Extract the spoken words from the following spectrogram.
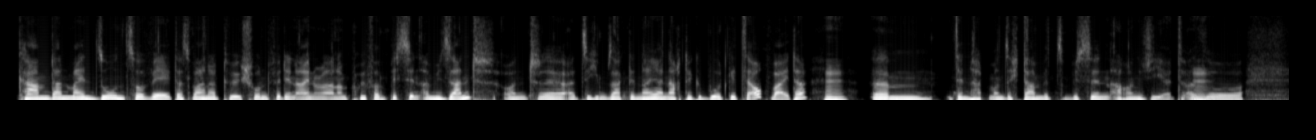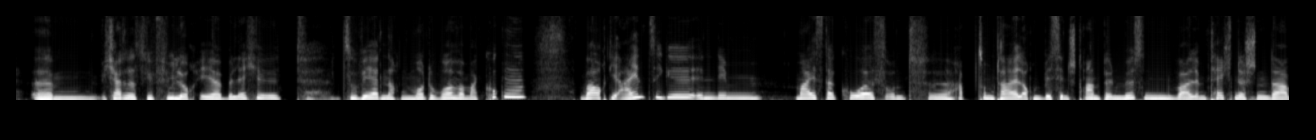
kam dann mein Sohn zur Welt. Das war natürlich schon für den einen oder anderen Prüfer ein bisschen amüsant. Und äh, als ich ihm sagte, naja, nach der Geburt geht's ja auch weiter, Hm. ähm, dann hat man sich damit so ein bisschen arrangiert. Also ähm, ich hatte das Gefühl, auch eher belächelt zu werden nach dem Motto, wollen wir mal gucken. War auch die einzige in dem Meisterkurs und äh, habe zum Teil auch ein bisschen strampeln müssen, weil im Technischen da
